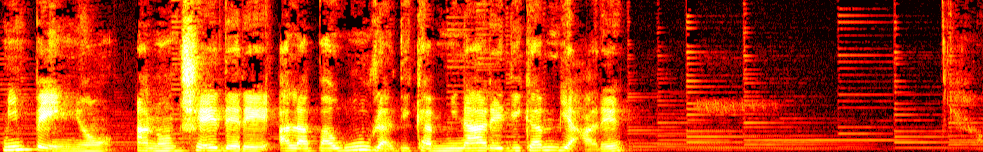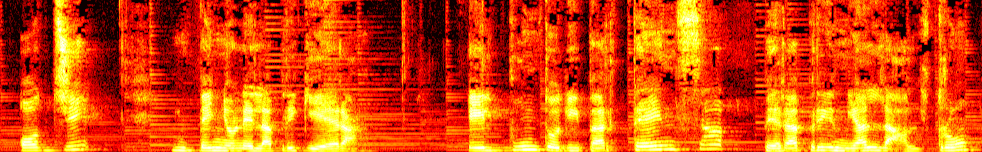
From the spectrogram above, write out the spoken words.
Mi impegno a non cedere alla paura di camminare e di cambiare. Oggi mi impegno nella preghiera. È il punto di partenza per aprirmi all'altro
